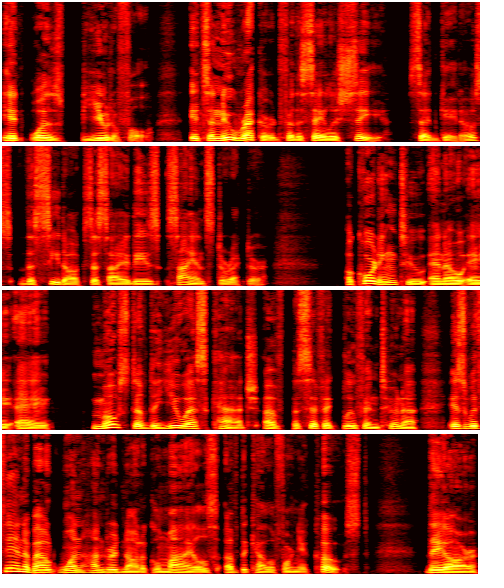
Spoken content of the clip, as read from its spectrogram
It was beautiful. It's a new record for the Salish Sea, said Gaydos, the SeaDoc Society's science director. According to NOAA, most of the U.S. catch of Pacific bluefin tuna is within about 100 nautical miles of the California coast. They are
